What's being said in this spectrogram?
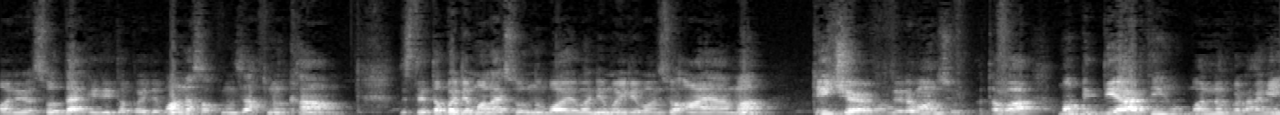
भनेर सोद्धाखेरि तपाईँले भन्न सक्नुहुन्छ आफ्नो काम। जस्तै तपाईँले मलाई सोध्नुभयो भने मैले भन्छु आई एम अ टिचर भनेर भन्छु। अथवा म विद्यार्थी हुँ भन्नको लागि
